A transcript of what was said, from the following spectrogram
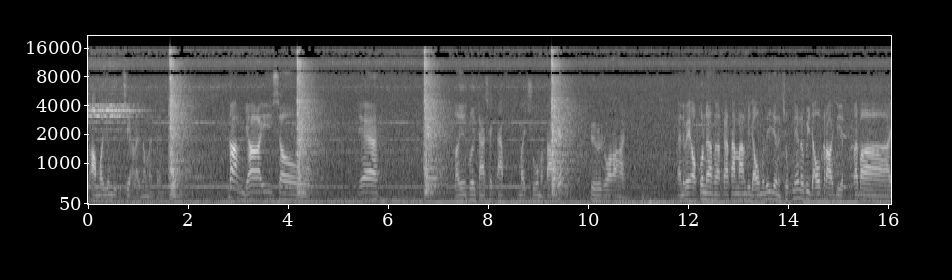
ស្អំរបស់យើងវាត្រជាក់កន្លែងហ្នឹងមែនតើ Done guys so yeah ហើយយើងធ្វើការ check up មិនសួរមកតើទៀតគឺរួចរាល់អស់ហើយ Anyway អរគុណណាស់សម្រាប់ការតាមដានវីដេអូមួយនេះយើងនឹងជួបគ្នានៅវីដេអូក្រោយទៀតបាយបាយ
